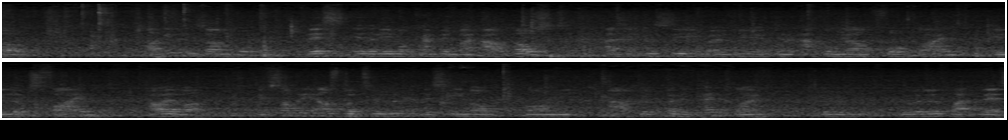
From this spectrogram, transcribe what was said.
So, I'll give an example. This is an email campaign by Outpost. As you can see, we're viewing it an Apple Mail 4 client. It looks fine. However, if somebody else were to look at this email on the Outlook 2010 client, it would, it would look like this.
